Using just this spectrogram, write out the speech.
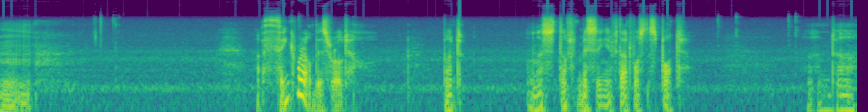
Hmm. I think we're on this road. But there's stuff missing if that was the spot. And uh,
